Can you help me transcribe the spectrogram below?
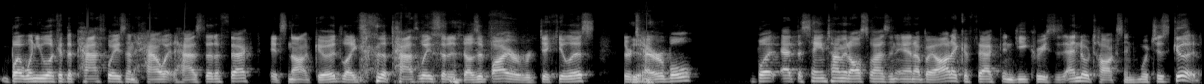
but when you look at the pathways and how it has that effect, it's not good. Like the pathways that it does it by are ridiculous. They're yeah. terrible. But at the same time, it also has an antibiotic effect and decreases endotoxin, which is good,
